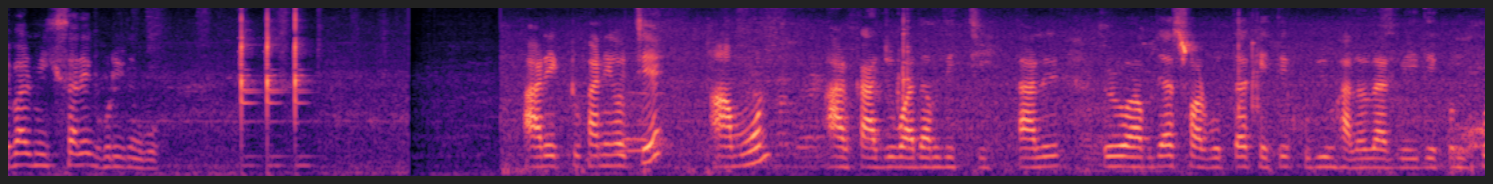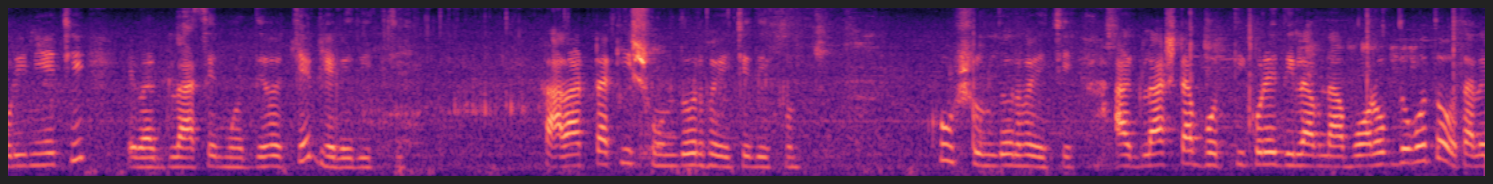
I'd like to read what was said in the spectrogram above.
এবার মিক্সারে ঘুরিয়ে নেব। আর একটুখানি হচ্ছে আমন আর কাজু বাদাম দিচ্ছি। তাহলে রোয়াবজার শরবতটা খেতে খুবই ভালো লাগবে। এই দেখুন ভরি নিয়েছি। এবার গ্লাসের মধ্যে হচ্ছে ঢেলে দিচ্ছি। কালারটা কি সুন্দর হয়েছে দেখুন। খুব সুন্দর হয়েছে। আর গ্লাসটা ভর্তি করে দিলাম না, বরফ দেবো তো, তাহলে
